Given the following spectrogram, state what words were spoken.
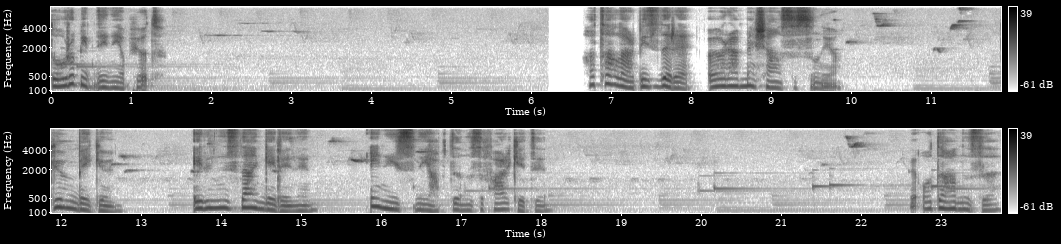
doğru bildiğini yapıyordu. Hatalar bizlere öğrenme şansı sunuyor. Gün be gün elinizden gelenin en iyisini yaptığınızı fark edin. Ve odağınızı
